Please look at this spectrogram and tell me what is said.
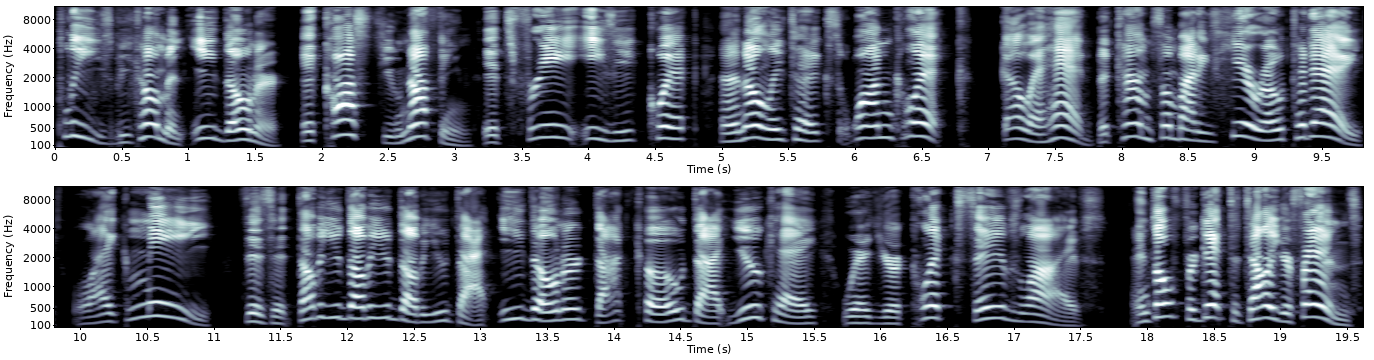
please become an e-donor. It costs you nothing. It's free, easy, quick, and only takes one click. Go ahead, become somebody's hero today, like me. Visit www.edonor.co.uk where your click saves lives. And don't forget to tell your friends.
